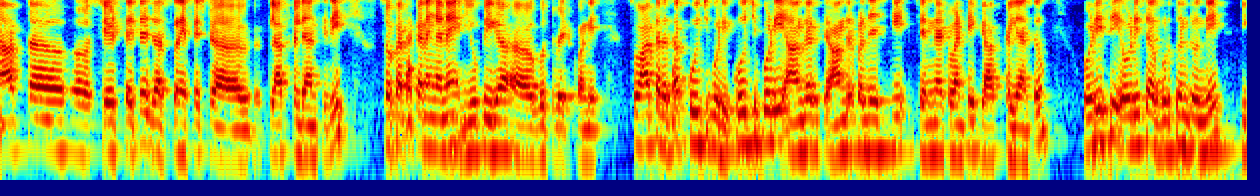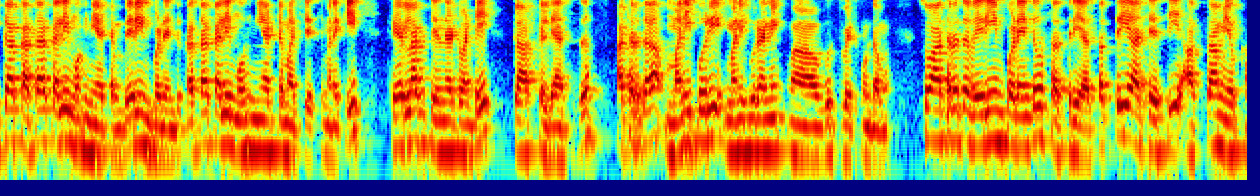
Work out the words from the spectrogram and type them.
నార్త్ స్టేట్స్ అయితే జరుపుకునే ఫెస్ట్ క్లాసికల్ డ్యాన్స్ ఇది. సో కథక్ అనగానే యూపీగా గుర్తుపెట్టుకోండి. సో ఆ తర్వాత కూచిపూడి. కూచిపూడి ఆంధ్ర ఆంధ్రప్రదేశ్కి చెందినటువంటి క్లాసికల్ డ్యాన్స్ ఒడిసి ఒడిశా గుర్తుంటుంది. ఇక కథాకళి మోహినియాట్టం వెరీ ఇంపార్టెంట్ కథాకళి మోహినియాట్టం వచ్చేసి మనకి కేరళకు చెందినటువంటి క్లాసికల్ డ్యాన్సెస్ ఆ తర్వాత మణిపురి మణిపూర్ అని గుర్తుపెట్టుకుంటాము. సో ఆ తర్వాత వెరీ ఇంపార్టెంట్ సత్రియ. సత్రియ వచ్చేసి అస్సాం యొక్క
